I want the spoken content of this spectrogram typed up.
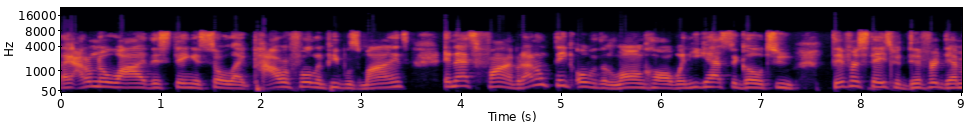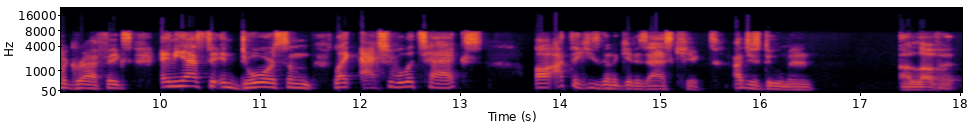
Like, I don't know why this thing is so like powerful in people's minds, and that's fine. But I don't think over the long haul, when he has to go to different states with different demographics, and he has to endure some like actual attacks. Uh, I think he's gonna get his ass kicked. I just do, man. I love it.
